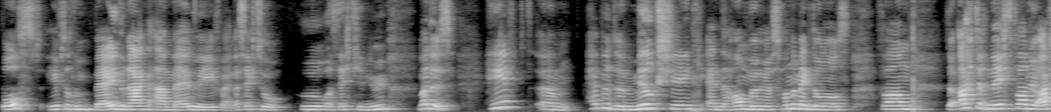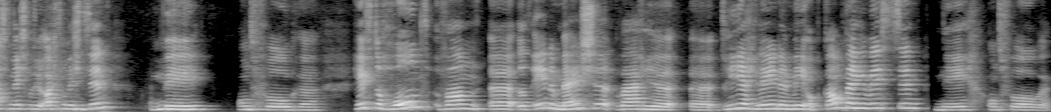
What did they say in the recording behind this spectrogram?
post, heeft dat een bijdrage aan mijn leven. En dat is echt zo, "Oh, wat zeg je nu? Maar dus, heeft, ehm, hebben de milkshake en de hamburgers van de McDonald's, van de achternicht van uw achternicht van uw achternicht zin? Nee, ontvolgen. Heeft de hond van eh, dat ene meisje waar je eh, drie jaar geleden mee op kamp bent geweest zin? Nee, ontvolgen.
